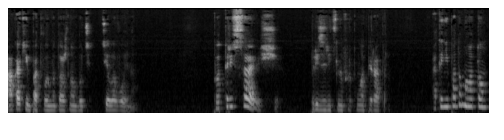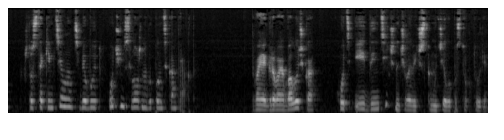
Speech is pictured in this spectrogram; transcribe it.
А каким, по-твоему, должно быть тело воина? Потрясающе! Презрительно фыркнул оператор. А ты не подумал о том, что с таким телом тебе будет очень сложно выполнить контракт? Твоя игровая оболочка хоть и идентична человеческому телу по структуре,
